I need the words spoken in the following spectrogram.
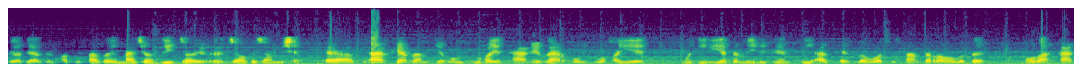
زیادی از اینها تو فضای مجازی جابجا جا میشه عرض کردم که الگوهای تغییر در الگوهای مدیریت میل جنسی از ازدواج به سمت روابط موقت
